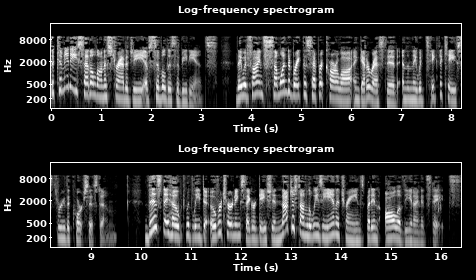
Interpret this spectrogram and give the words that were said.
The committee settled on a strategy of civil disobedience. They would find someone to break the separate car law and get arrested, and then they would take the case through the court system. This, they hoped, would lead to overturning segregation not just on Louisiana trains, but in all of the United States.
